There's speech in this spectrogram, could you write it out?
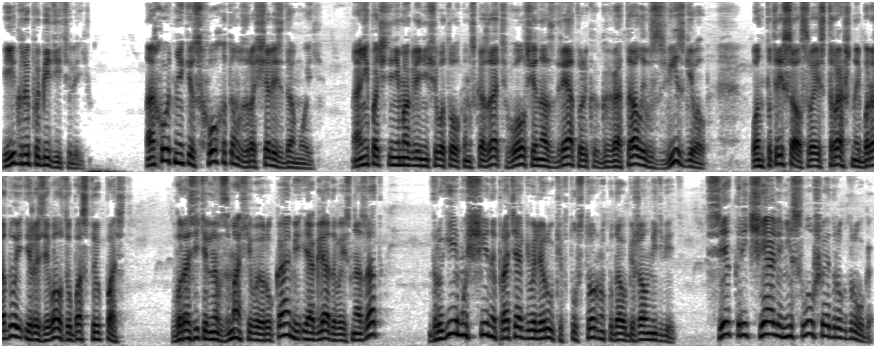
Игры победителей. Охотники с хохотом возвращались домой. Они почти не могли ничего толком сказать, волчья ноздря только гоготал и взвизгивал. Он потрясал своей страшной бородой и разевал зубастую пасть. Выразительно взмахивая руками и оглядываясь назад, другие мужчины протягивали руки в ту сторону, куда убежал медведь. Все кричали, не слушая друг друга.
